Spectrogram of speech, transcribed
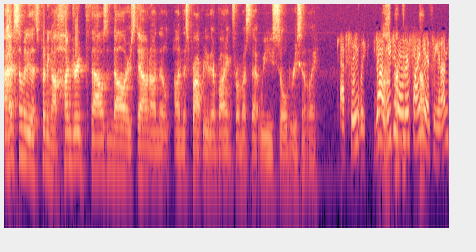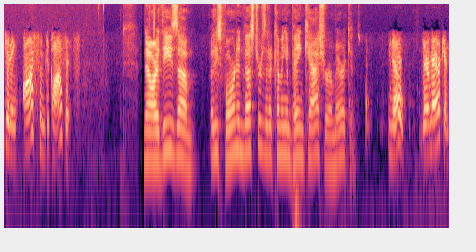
I have somebody that's putting a hundred thousand dollars down on the on this property they're buying from us that we sold recently. Absolutely, yeah, we do owner financing, and I'm getting awesome deposits. Now, are these um, are these foreign investors that are coming and paying cash, or Americans? No, they're Americans.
